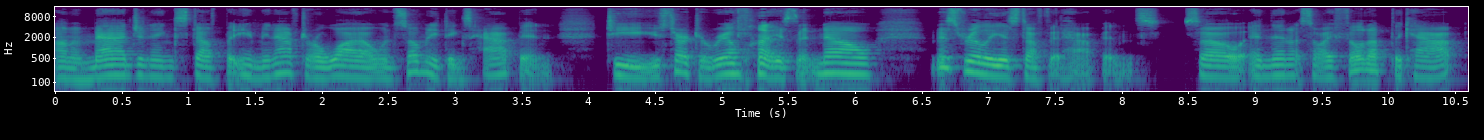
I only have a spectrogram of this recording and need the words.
I'm imagining stuff. But I mean, after a while, when so many things happen to you, you start to realize that no, this really is stuff that happens. So, and then, so I filled up the cap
